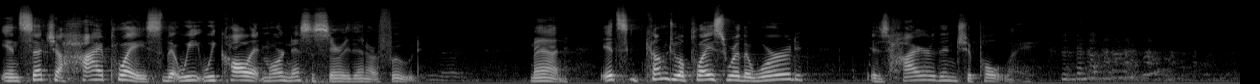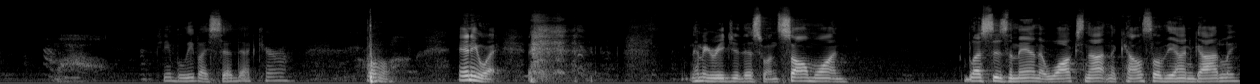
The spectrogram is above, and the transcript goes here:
in such a high place that we, we call it more necessary than our food. Man, it's come to a place where the word is higher than Chipotle. Wow. Can you believe I said that, Kara? Oh. Anyway, let me read you this one Psalm 1. Blessed is the man that walks not in the counsel of the ungodly,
